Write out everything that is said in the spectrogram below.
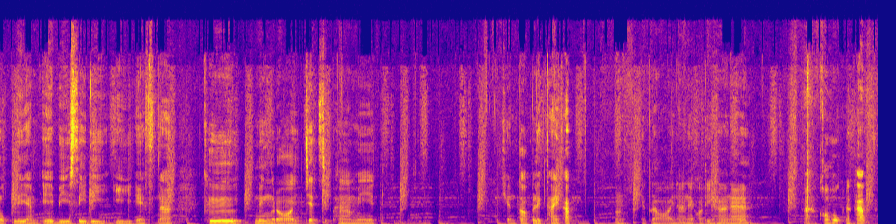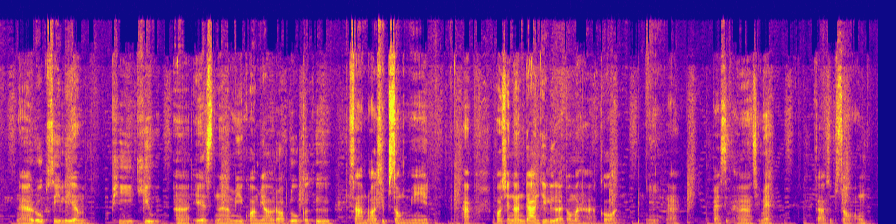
หกเหลี่ยม A B C D E F นะ คือ 175 เมตร เขียนตอบเป็นเลขไทยครับเรียบร้อยนะในข้อที่ 5 นะอะข้อ 6 นะครับนะรูปสี่เหลี่ยม PQRS นะมีความยาวรอบรูปก็คือ 312 เมตรนะครับ เพราะฉะนั้นด้านที่เหลือต้องมาหาก่อน นี่นะ 85 ใช่ไหม92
